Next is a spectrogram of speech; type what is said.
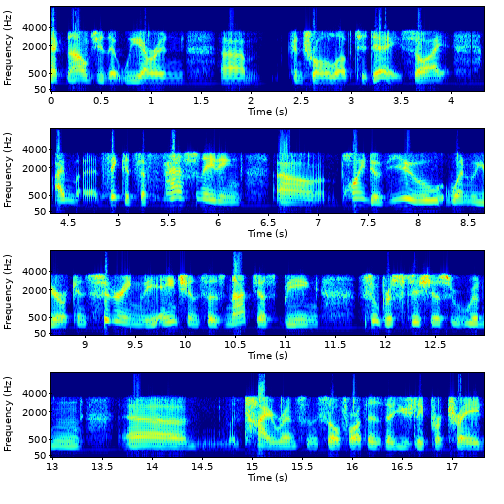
technology that we are in um, control of today. So I I'm, I think it's a fascinating uh, point of view when we are considering the ancients as not just being superstitious ridden uh, tyrants and so forth as they're usually portrayed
